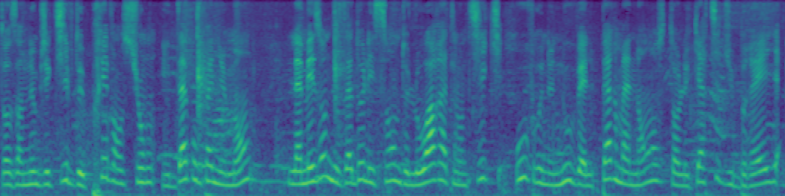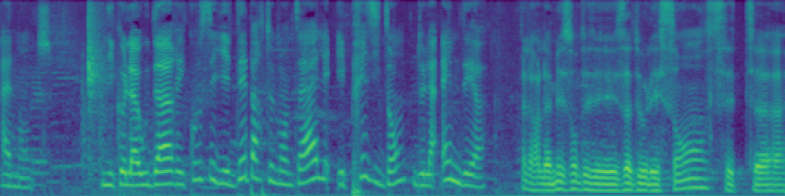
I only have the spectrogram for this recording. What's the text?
Dans un objectif de prévention et d'accompagnement, la Maison des adolescents de Loire-Atlantique ouvre une nouvelle permanence dans le quartier du Breil à Nantes. Nicolas Houdard est conseiller départemental et président de la MDA. Alors la Maison des adolescents, c'est euh,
